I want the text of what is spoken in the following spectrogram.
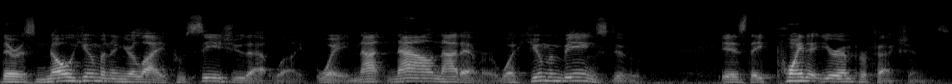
There is no human in your life who sees you that way. way. Not now, not ever. What human beings do is they point at your imperfections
